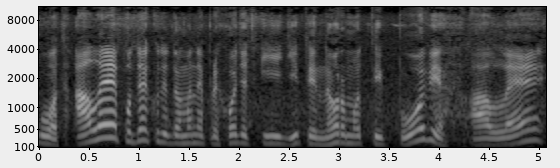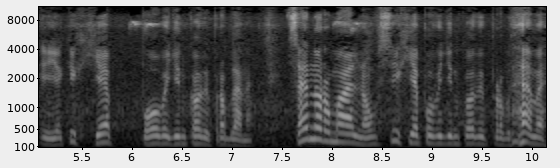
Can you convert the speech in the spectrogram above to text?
От, але подекуди до мене приходять і діти нормотипові, але яких є поведінкові проблеми. Це нормально, у всіх є поведінкові проблеми.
